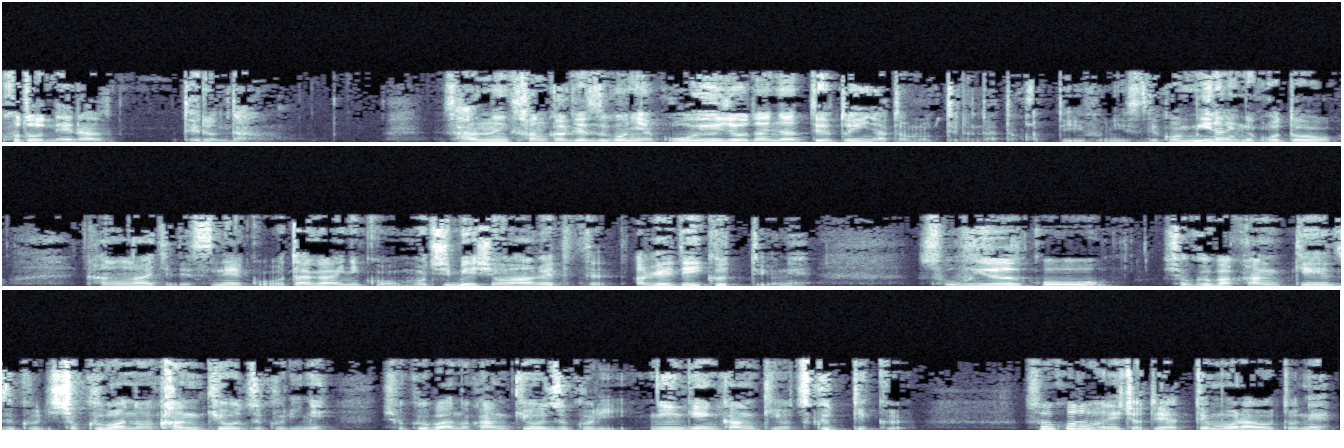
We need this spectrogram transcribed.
ことを狙ってるんだ。3年、3ヶ月後にはこういう状態になってるといいなと思ってるんだとかっていうふうにですね、こう未来のことを考えてですね、こうお互いにこうモチベーションを上げてて、上げていくっていうね、そういうこう、職場関係づくり、職場の環境づくりね、職場の環境づくり、人間関係を作っていく。そういうことをね、ちょっとやってもらうとね、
